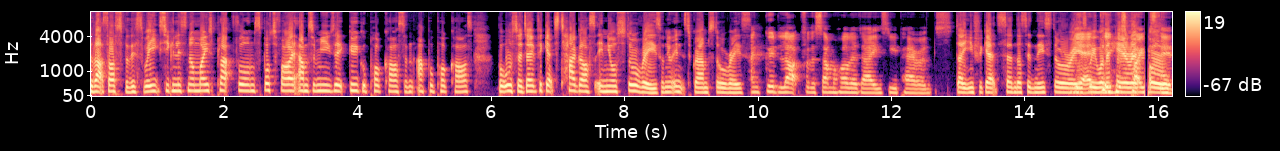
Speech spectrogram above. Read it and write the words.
So that's us for this week. So you can listen on most platforms Spotify, Amazon Music, Google Podcasts, and Apple Podcasts. But also don't forget to tag us in your stories, on your Instagram stories. And good luck for the summer holidays, you parents. Don't you forget to send us in these stories. Yeah, we want to hear it all.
